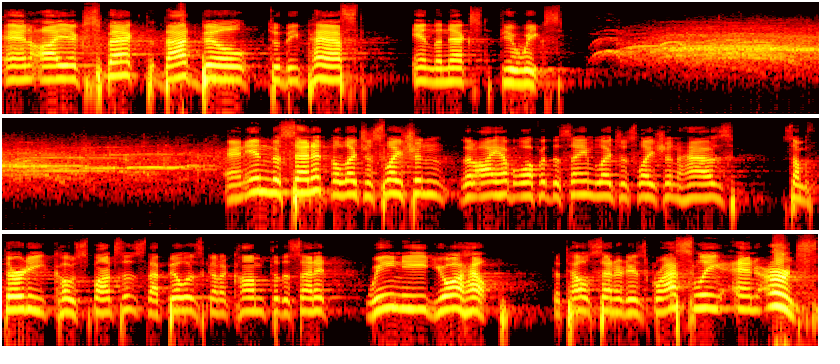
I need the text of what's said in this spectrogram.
And I expect that bill to be passed in the next few weeks. And in the Senate, the legislation that I have offered, the same legislation has some 30 co-sponsors. That bill is going to come to the Senate. We need your help to tell Senators Grassley and Ernst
